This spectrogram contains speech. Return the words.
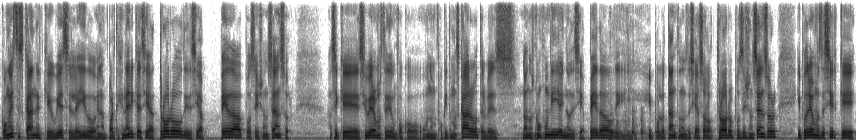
con este escáner que hubiese leído en la parte genérica decía throttle y decía pedal position sensor. Así que si hubiéramos tenido un poco uno un poquito más caro, tal vez no nos confundía y no decía pedal y, por lo tanto nos decía solo throttle position sensor. Y podríamos decir que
